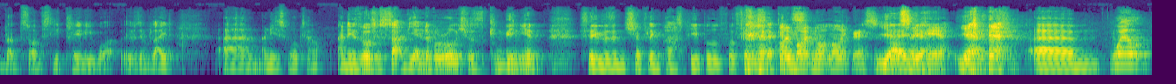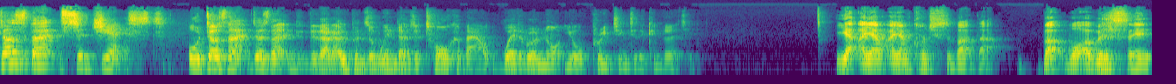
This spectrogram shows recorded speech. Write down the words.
that's obviously clearly what it was implied. Um, and he just walked out. And he was also sat at the end of a row, which was convenient, so he wasn't shuffling past people for thirty seconds. I might not like this. Yeah, I'll sit yeah, here. yeah. Um, Well, does that suggest, or does that does that that opens a window to talk about whether or not you're preaching to the converted? Yeah, I am. I am conscious about that. But what I will say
